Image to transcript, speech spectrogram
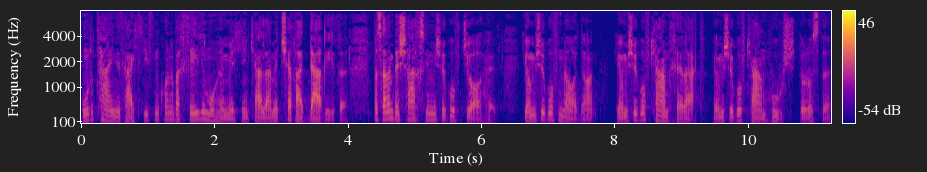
اون رو تعیین تکلیف می‌کنه و خیلی مهمه که این کلمه چقدر دقیقه. مثلا به شخصی میشه گفت جاهل یا میشه گفت نادان یا میشه گفت کم خرد یا میشه گفت کم هوش درسته؟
